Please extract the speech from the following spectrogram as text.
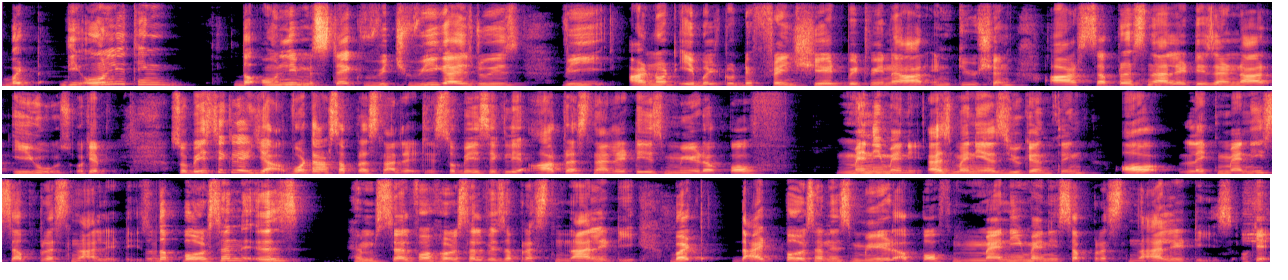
but the only thing the only mistake which we guys do is we are not able to differentiate between our intuition our subpersonalities and our egos okay? So basically yeah what are subpersonalities so basically our personality is made up of many many as many as you can think or like many sub personalities so the person is himself or herself is a personality but that person is made up of many many sub personalities okay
